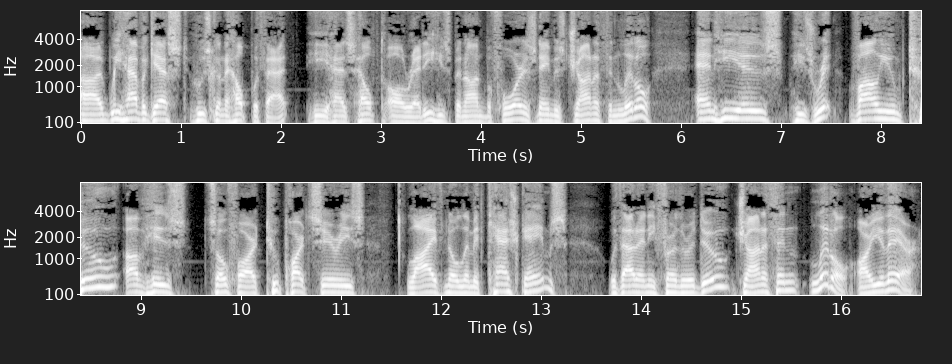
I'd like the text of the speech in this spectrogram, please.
Uh, we have a guest who's going to help with that. He has helped already. He's been on before. His name is Jonathan Little, and he is he's written volume two of his so far two part series, live no limit cash games. Without any further ado, Jonathan Little, are you there?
